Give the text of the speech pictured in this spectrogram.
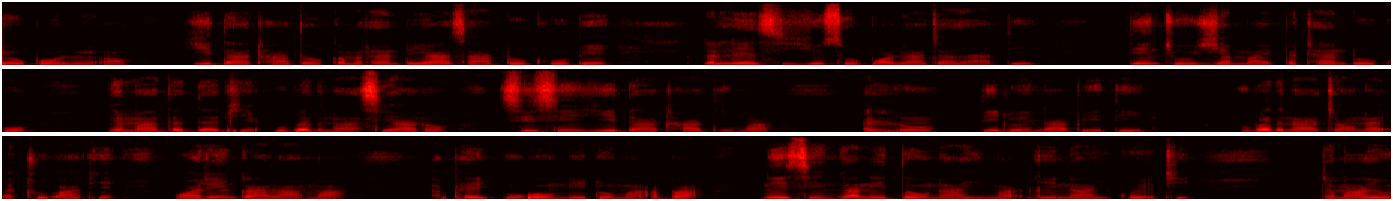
ရုပ်ပေါ်လွင်အောင်ရည်သားထားသောကမ္မထံတရားစာတို့ကိုပင်တလှည့်စီရွတ်ဆိုပွားများကြရသည်တင်းကြိုရမိုက်ပဋ္ဌာန်းတို့ကိုမြန်မာတသက်ဖြင့်ဥပဒနာဆရာတော်စီစဉ်ရေးသားထားသည်မှာ အလွန်တိလွယ်လာပေသည်ဥပဒနာကြောင့်၌အထူးအားဖြင့်ဝါရင်းကာလမှာအဖိတ်ဥပုံနေတို့မှအပနေ့စဉ်ညနေ3နာရီမှ4နာရီခွဲအထိဓမ္မယုံ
